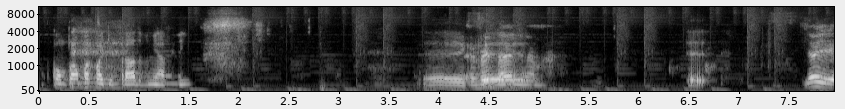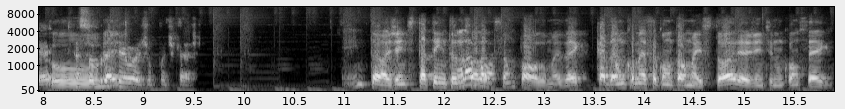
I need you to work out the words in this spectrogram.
Vou comprar um pacote de fralda pra minha filha. É verdade, né, mano? E aí, é, O- é sobre o que hoje o podcast? Então, a gente tá tentando Fala, falar de São Paulo, mas aí cada um começa a contar uma história e a gente não consegue.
